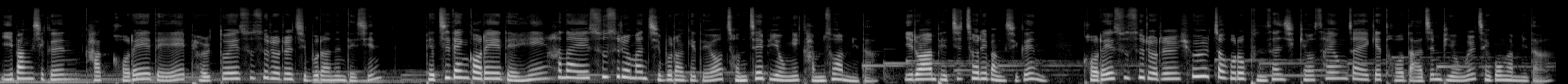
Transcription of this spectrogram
이 방식은 각 거래에 대해 별도의 수수료를 지불하는 대신 배치된 거래에 대해 하나의 수수료만 지불하게 되어 전체 비용이 감소합니다. 이러한 배치 처리 방식은 거래 수수료를 효율적으로 분산시켜 사용자에게 더 낮은 비용을 제공합니다.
